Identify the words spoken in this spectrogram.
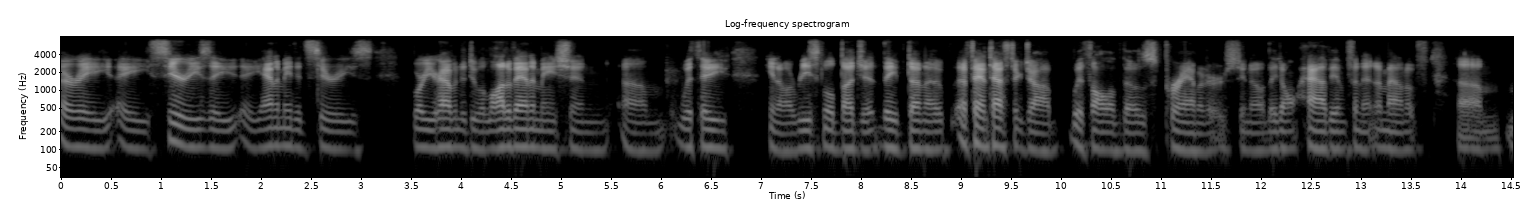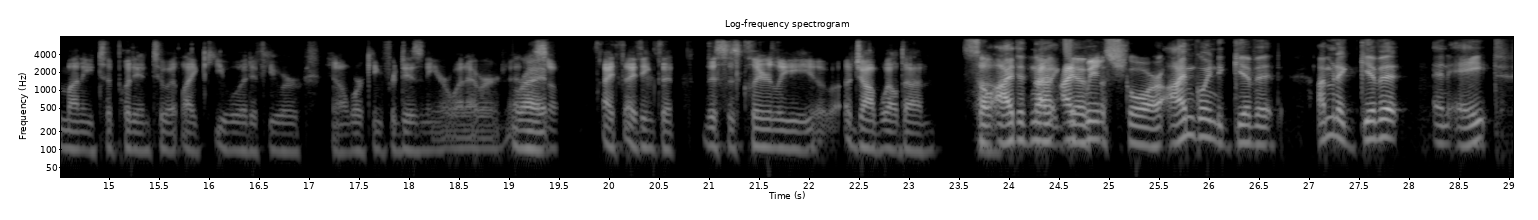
or a a series a, a animated series where you're having to do a lot of animation um, with a you know a reasonable budget they've done a, a fantastic job with all of those parameters you know they don't have infinite amount of um, money to put into it like you would if you were you know working for disney or whatever And Right. so I, th- I think that this is clearly a job well done So Uh, I did not I- I give a score. I'm going to give it. I'm going to give it an eight.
